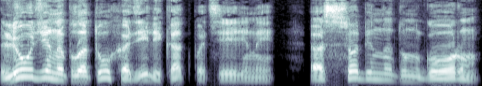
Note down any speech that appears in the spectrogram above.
Люди на плоту ходили как потерянные, особенно Дунгорм.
